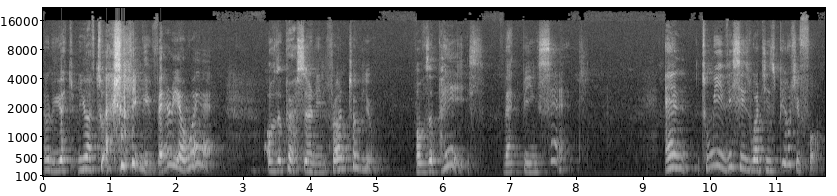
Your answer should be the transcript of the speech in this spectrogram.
you have, to, actually be very aware of the person in front of you, of the pace that being set. And to me, this is what is beautiful.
